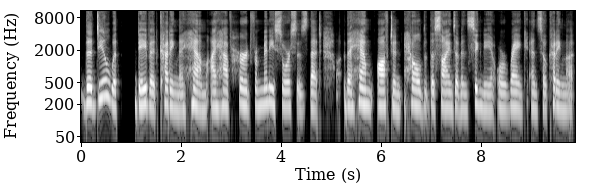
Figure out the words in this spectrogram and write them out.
The deal with David cutting the hem, I have heard from many sources that uh, the hem often held the signs of insignia or rank, and so cutting that,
